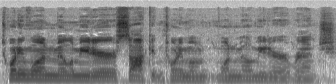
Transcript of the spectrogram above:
21 millimeter socket and 21 millimeter wrench.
